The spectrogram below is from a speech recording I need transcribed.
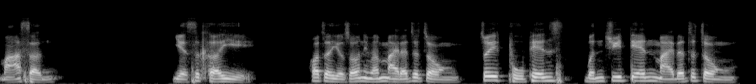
麻绳也是可以，或者有时候你们买的这种最普遍文具店买的这种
